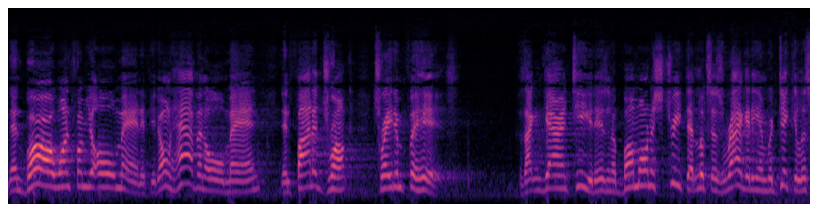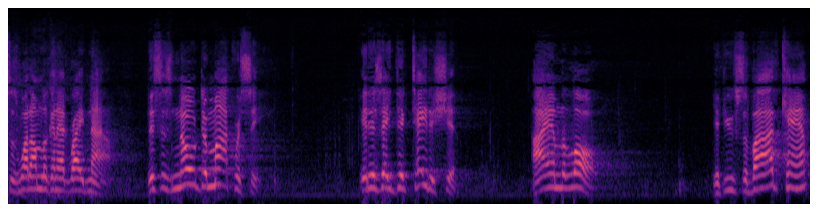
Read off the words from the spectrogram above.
then borrow one from your old man. If you don't have an old man, then find a drunk, trade him for his. Because I can guarantee you there isn't a bum on the street that looks as raggedy and ridiculous as what I'm looking at right now. This is no democracy. It is a dictatorship. I am the law. If you survive camp,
